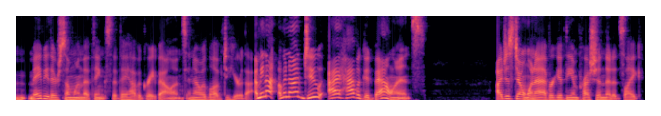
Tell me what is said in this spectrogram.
M- maybe there's someone that thinks that they have a great balance, and I would love to hear that. I mean, I, I mean, I do. I have a good balance. I just don't want to ever give the impression that it's like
